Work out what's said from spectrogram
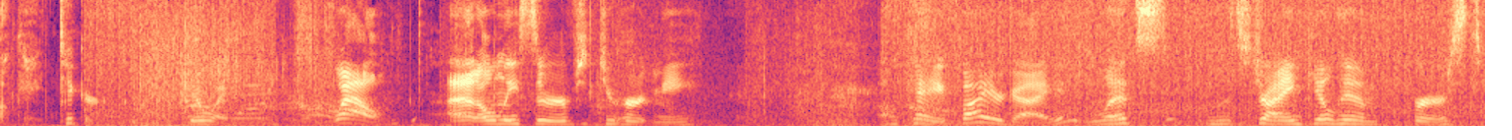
okay ticker Get away. Wow, that only served to hurt me. Okay, fire guy. Let's let's try and kill him first.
